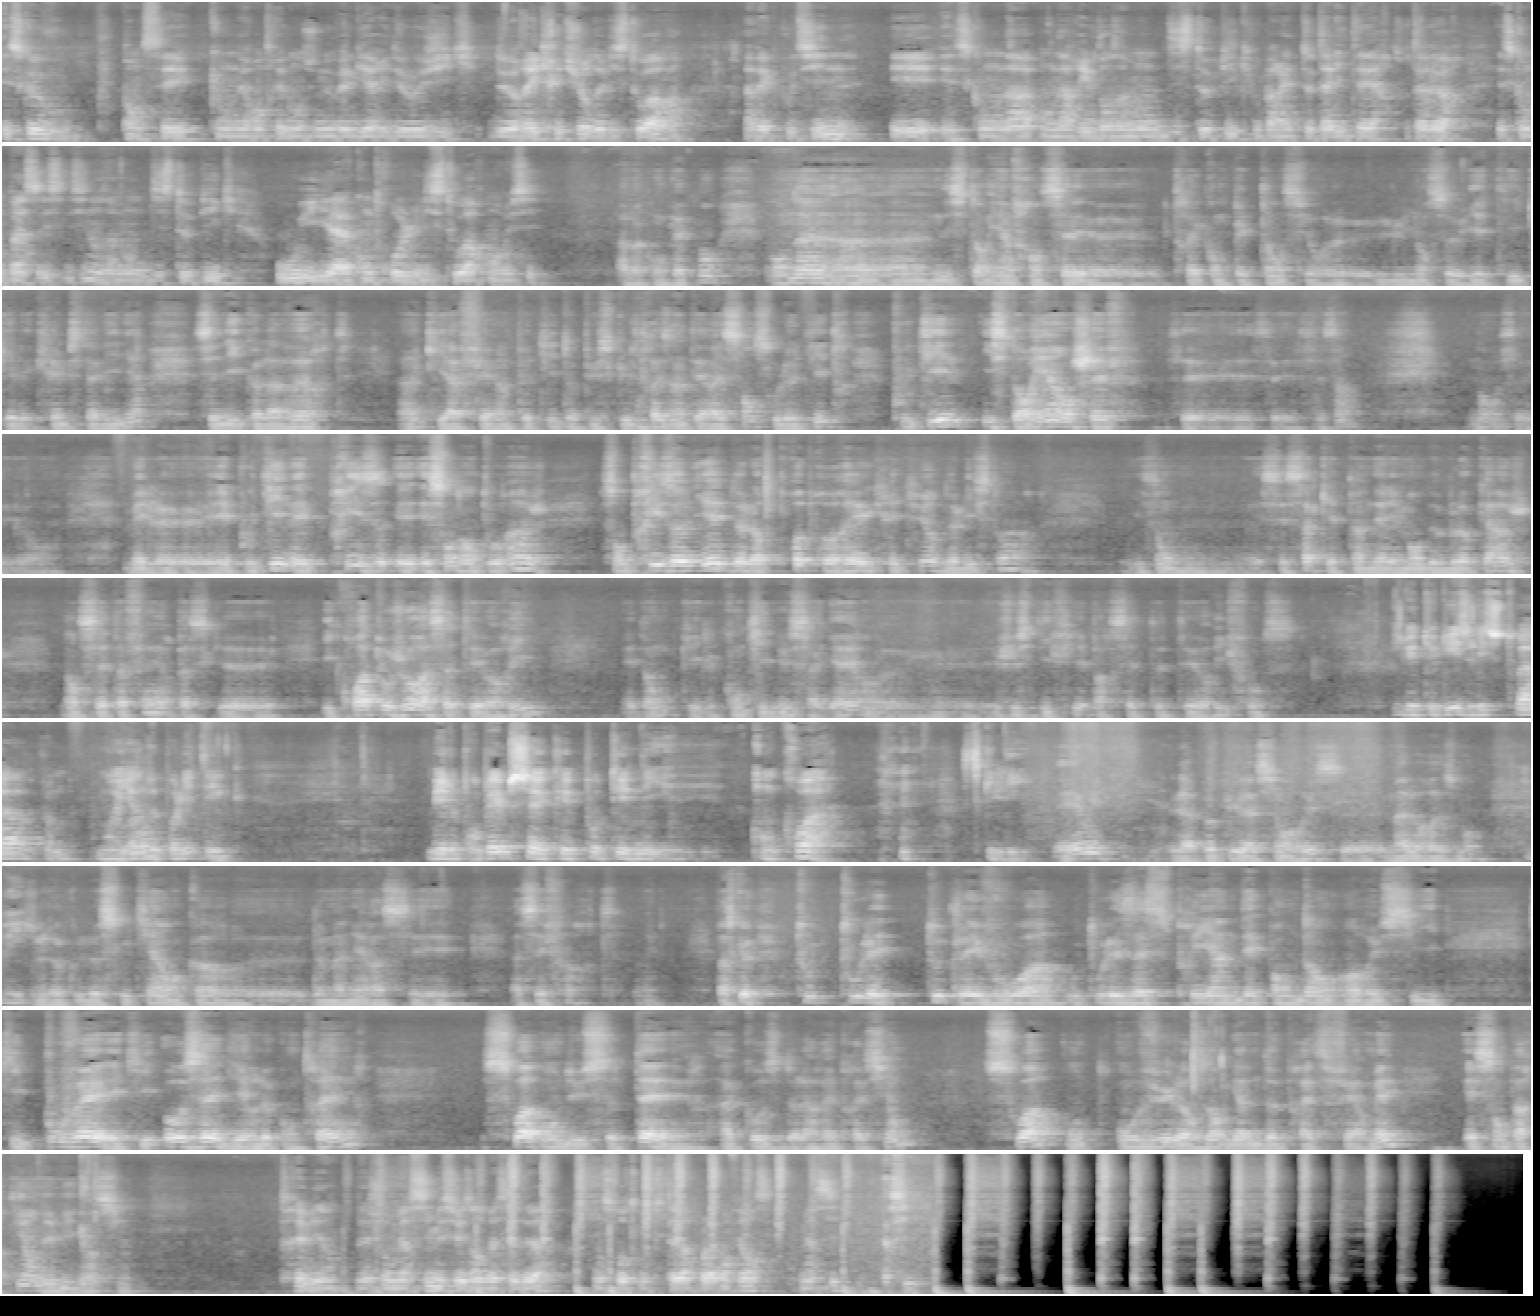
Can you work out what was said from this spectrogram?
Est-ce que vous pensez qu'on est rentré dans une nouvelle guerre idéologique de réécriture de l'histoire avec Poutine et est-ce qu'on on arrive dans un monde dystopique? Vous parlez de totalitaire tout à l'heure. Est-ce qu'on passe ici dans un monde dystopique où il y a contrôle de l'histoire en Russie? Ah bah complètement. On a un, historien français euh, très compétent sur l'Union soviétique et les crimes staliniens, c'est Nicolas Wirth, hein, qui a fait un petit opuscule très intéressant sous le titre Poutine, historien en chef. C'est ça? Non, mais le, et Poutine et, son entourage sont prisonniers de leur propre réécriture de l'histoire. Ils ont, et c'est ça qui est un élément de blocage dans cette affaire, parce qu'il croit toujours à sa théorie, et donc il continue sa guerre euh, justifiée par cette théorie fausse. Il utilise l'histoire comme moyen de politique. Mais le problème, c'est que Poutine en croit ce qu'il dit. Eh oui, la population russe, euh, malheureusement, le, soutient encore euh, de manière assez, assez forte. Parce que les, toutes les voix ou tous les esprits indépendants en Russie qui pouvaient et qui osaient dire le contraire, soit ont dû se taire à cause de la répression, soit ont, vu leurs organes de presse fermés et sont partis en émigration. Très bien. Je vous remercie, messieurs les ambassadeurs. On se retrouve tout à l'heure pour la conférence. Merci. Merci.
